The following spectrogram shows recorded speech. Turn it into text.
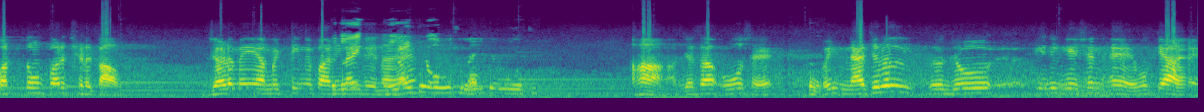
पत्तों पर छिड़काव। जड़ में या मिट्टी में पानी नहीं देना है। हाँ जैसा ओस है। भाई नेचुरल जो इरिगेशन है वो क्या है?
